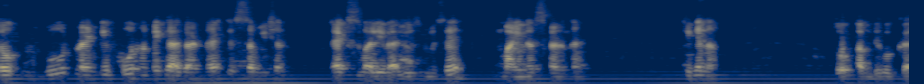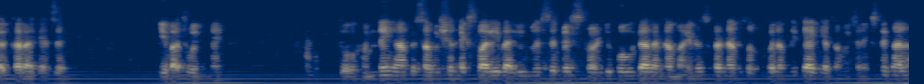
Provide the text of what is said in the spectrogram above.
तो वो 24 हमें क्या करना है? इस समीशन एक्स वाली वैल्यूज़ में से माइनस करना है। ठीक है ना? तो अब देखो करा कैसे? ये बात समझ में तो हमने यहाँ पे समीशन एक्स वाली वैल्यू में से ट्वेंटी फोर को क्या करना माइनस करना है। तो सबसे पहले हमने क्या किया? समीशन एक्स निकाला।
